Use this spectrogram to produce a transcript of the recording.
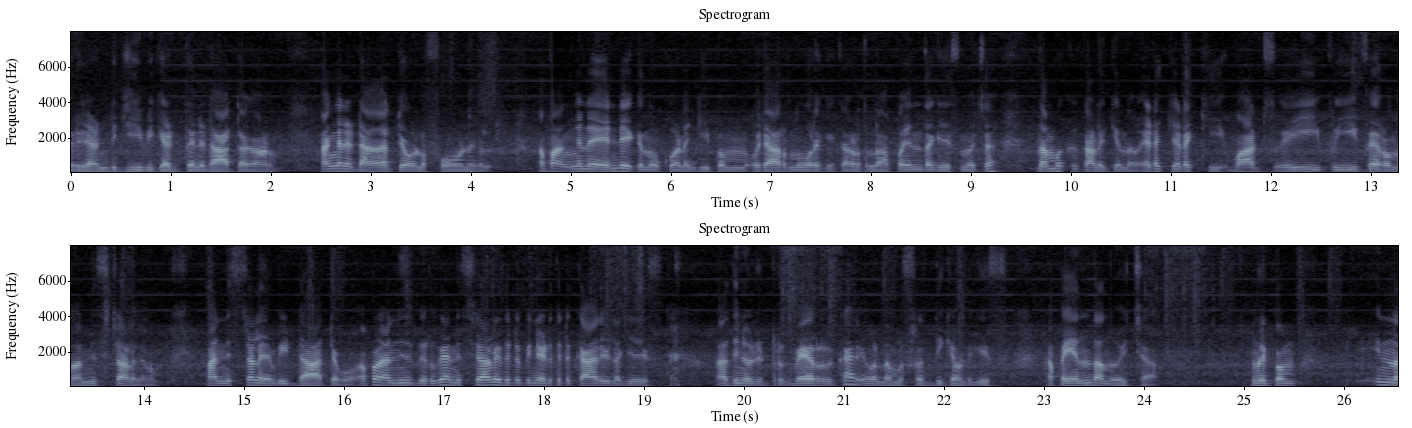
ഒരു രണ്ട് ജി ബിക്ക് അടുത്ത് തന്നെ ഡാറ്റ കാണും. അങ്ങനെ ഡാറ്റ ഉള്ള ഫോണുകൾ അപ്പോൾ അങ്ങനെ എന്റെയൊക്കെ നോക്കുവാണെങ്കിൽ ഇപ്പം ഒരു അറുന്നൂറൊക്കെ കാണത്തുള്ളൂ. അപ്പോൾ എന്താ കേസ് എന്ന് വെച്ചാൽ നമുക്ക് കളിക്കുന്ന ഇടയ്ക്കിടയ്ക്ക് വാട്സ് ഈ ഫ്രീ ഫയർ ഒന്ന് അൺഇൻസ്റ്റാൾ ചെയ്യണം. അപ്പോൾ അൺഇൻസ്റ്റാൾ ചെയ്യുമ്പോൾ ഈ ഡാറ്റ പോകും. അപ്പോൾ അൺ വെറുതെ അൺഇൻസ്റ്റാൾ ചെയ്തിട്ട് പിന്നെ എടുത്തിട്ട് കാര്യമില്ല കേസ് അതിനൊരു വേറൊരു കാര്യം കൂടെ നമ്മൾ ശ്രദ്ധിക്കാറുണ്ട് കേസ് അപ്പോൾ എന്താണെന്ന് വെച്ചാൽ നമ്മളിപ്പം ഇന്ന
